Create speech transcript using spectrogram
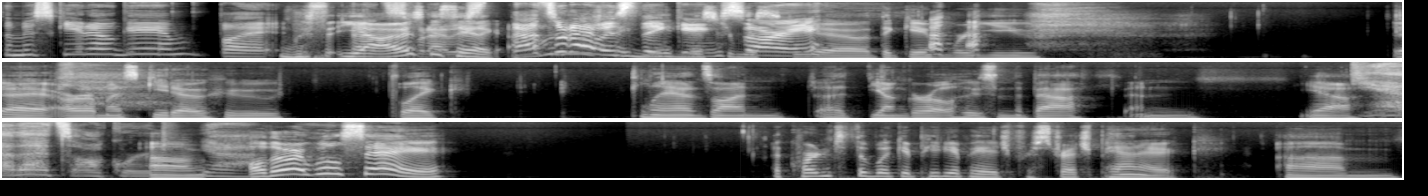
the mosquito game, but with yeah, I was gonna I say like that's what I was thinking. Mr. Sorry. Mosquito, the game where you uh, are a mosquito who like lands on a young girl who's in the bath and yeah. yeah, that's awkward. Um, yeah. Although I will say, according to the Wikipedia page for Stretch Panic, um,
